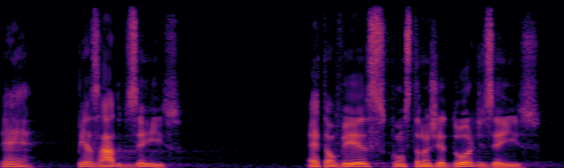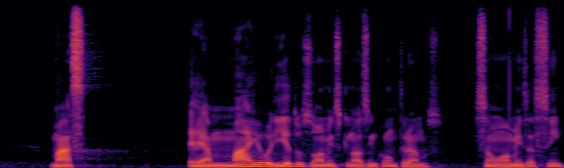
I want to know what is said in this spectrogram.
É pesado dizer isso. É talvez constrangedor dizer isso. Mas é a maioria dos homens que nós encontramos. São homens assim.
